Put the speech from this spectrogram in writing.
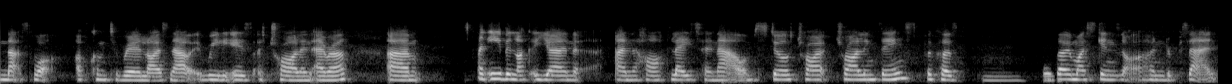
And that's what I've come to realize now. It really is a trial and error. Um, and even like a year and a half later now, I'm still tri- trialing things because mm. although my skin's not 100%,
